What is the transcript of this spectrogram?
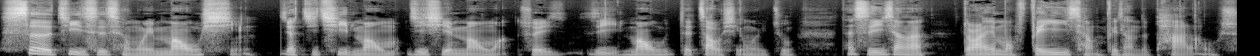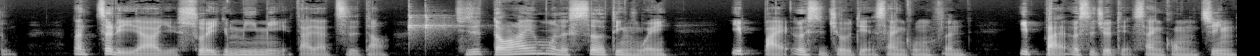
设计是成为猫型，叫机器猫、机械猫嘛，所以是以猫的造型为主。但实际上啊，哆啦 A 梦非常非常的怕老鼠。那这里啊，也说一个秘密给大家知道，其实哆啦 A 梦的设定为一百二十九点三公分。一百二十九点三公斤，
